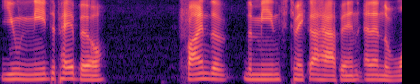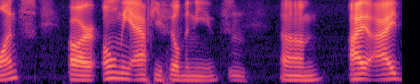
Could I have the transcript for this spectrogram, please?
you need to pay a bill find the the means to make that happen Mhm. and then the wants are only after you fill the needs Mm. um i i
